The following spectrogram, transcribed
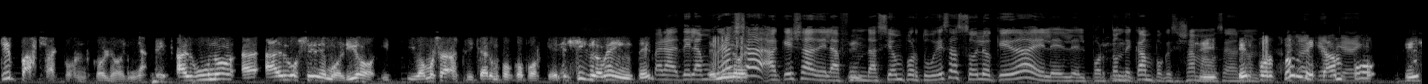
¿qué pasa con Colonia? Eh, alguno, algo se demolió y, vamos a explicar un poco por qué. En el siglo XX... Para, de la muralla, aquella de la fundación portuguesa, solo queda el, el, portón de campo que se llama. el portón de campo es,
